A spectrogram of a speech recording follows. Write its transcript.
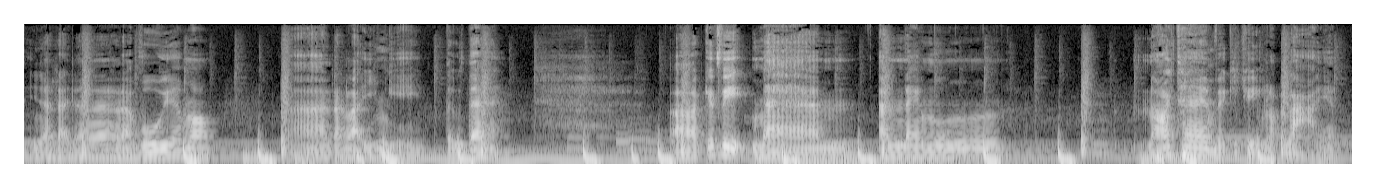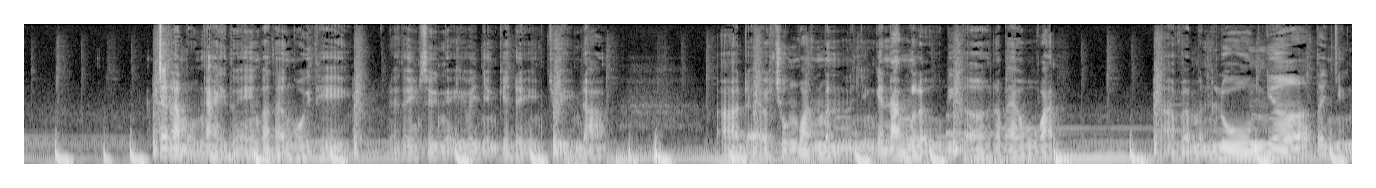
thì nó lại nó rất là vui đúng không? À, rất là ý nghĩa tử tế. À, cái việc mà anh đang muốn nói thêm về cái chuyện lặp lại á tức là một ngày tụi em có thể ngồi thiền để tụi em suy nghĩ về những cái điều chuyện đó. À, để xung quanh mình là những cái năng lượng biết ơn nó bao quanh à, và mình luôn nhớ tới những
